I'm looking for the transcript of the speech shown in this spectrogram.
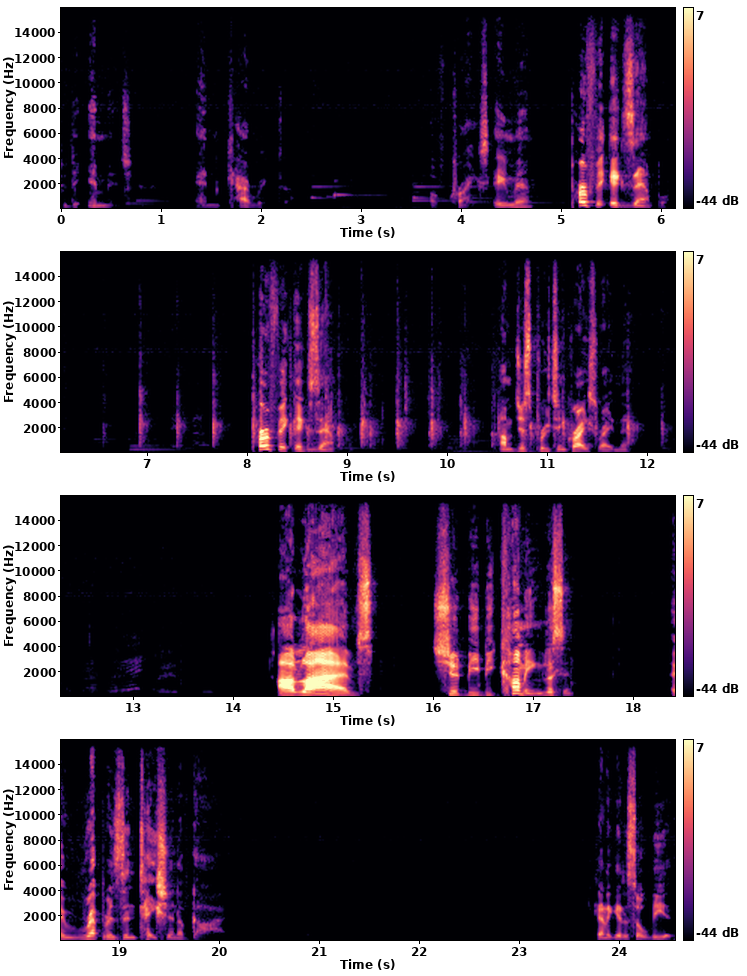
to the image and character Christ. Amen. Perfect example. Perfect example. I'm just preaching Christ right now. Our lives should be becoming, listen, a representation of God. Can I get a so be it?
